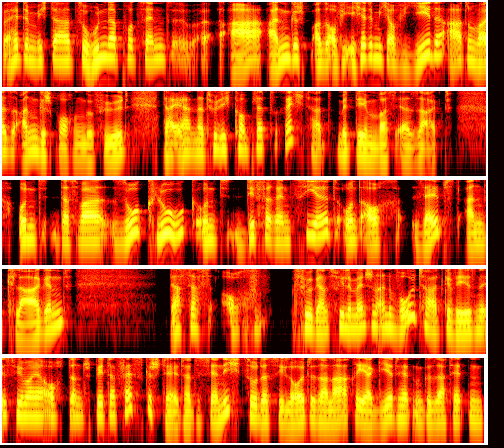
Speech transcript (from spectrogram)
hätte mich da zu 100 Prozent äh, A, angesprochen, also auf, ich hätte mich auf jede Art und Weise angesprochen gefühlt, da er natürlich komplett recht hat mit dem, was er sagt. Und das war so klug und differenziert und auch selbst anklagend, dass das auch für ganz viele Menschen eine Wohltat gewesen ist, wie man ja auch dann später festgestellt hat. Es ist ja nicht so, dass die Leute danach reagiert hätten und gesagt hätten,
